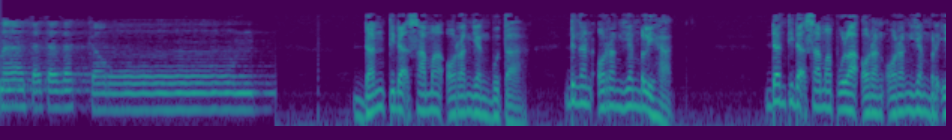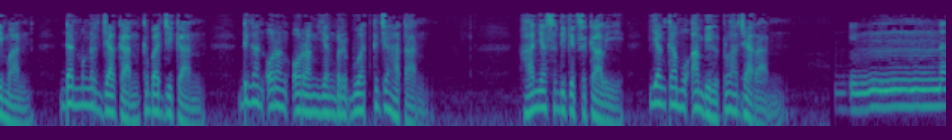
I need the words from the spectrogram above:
ما تتذكرون Dan tidak sama orang yang buta dengan orang yang melihat. dan tidak sama pula orang-orang yang beriman dan mengerjakan kebajikan dengan orang-orang yang berbuat kejahatan. Hanya sedikit sekali yang kamu ambil pelajaran. Inna.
